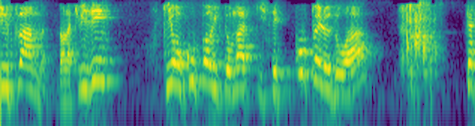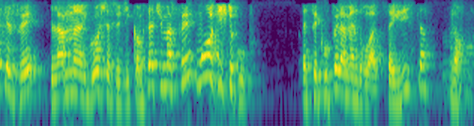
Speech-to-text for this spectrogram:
une femme dans la cuisine qui, en coupant une tomate, qui s'est coupé le doigt, qu'est-ce qu'elle fait? La main gauche, elle se dit, comme ça tu m'as fait, moi aussi je te coupe. Elle s'est coupée la main droite. Ça existe? Non.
